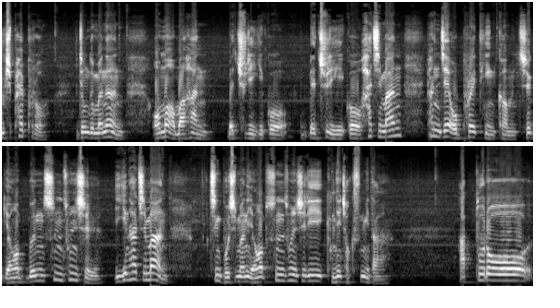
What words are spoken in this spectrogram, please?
68%이 정도면은 어마어마한 매출이익이고 매출이익이고 하지만 현재 operating income 즉 영업은 순 손실이긴 하지만 지금 보시면 영업 순 손실이 굉장히 적습니다. 앞으로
